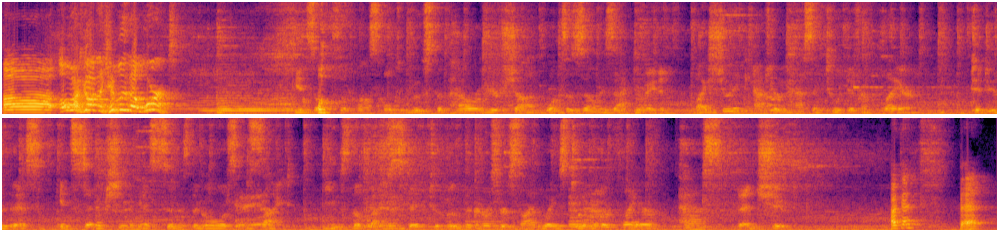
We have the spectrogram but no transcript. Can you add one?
Uh, oh my god, I can't believe that worked. It's also possible to boost the power of your shot once a zone is activated by shooting after passing to a different player. To do this, instead of shooting as soon as the goal is in sight, use the left stick to move the cursor sideways to another player, pass, then shoot. Okay, bet.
